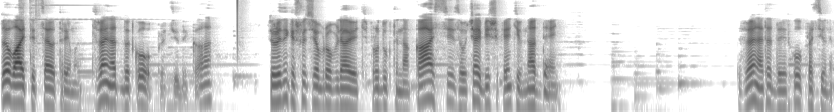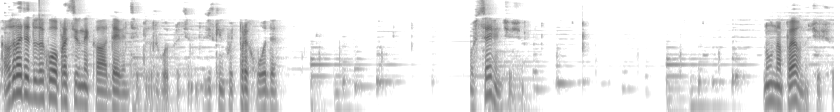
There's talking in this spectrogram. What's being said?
Давайте це отримаємо. Звичайно, додаткового працівника. Співробітники швидше обробляють продукти на касі, залучають більше клієнтів на день. Звичайно, це додаткового працівника. Ну давайте додаткового працівника. Де він цей додатковий працівник? Звідки він хоч приходить? Ось це він чи що? Ну, напевно, чи що.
